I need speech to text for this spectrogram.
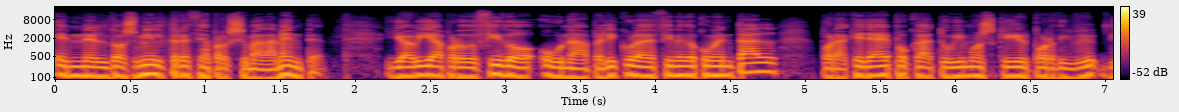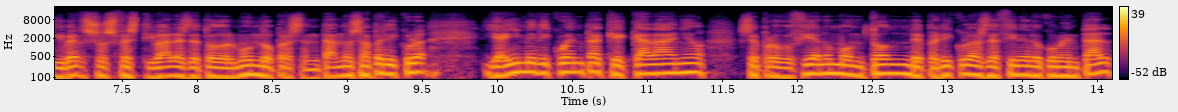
en el 2013 aproximadamente. Yo había producido una película de cine documental, por aquella época tuvimos que ir por diversos festivales de todo el mundo presentando esa película y ahí me di cuenta que cada año se producían un montón de películas de cine documental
